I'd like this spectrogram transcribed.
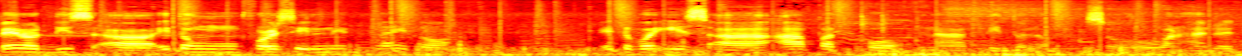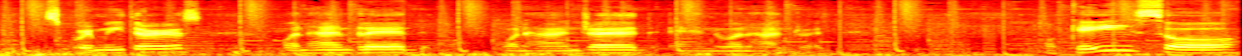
pero this uh, itong for sale na ito, ito po is uh, apat po na titulo. So 100 square meters, 100, 100 and 100. Okay, so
